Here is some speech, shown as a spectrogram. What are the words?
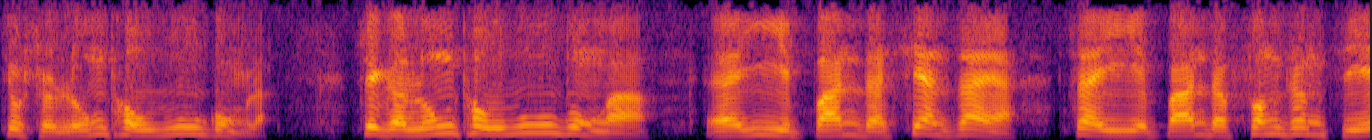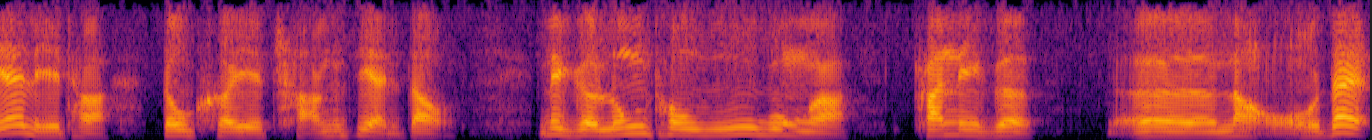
就是龙头蜈蚣了。这个龙头蜈蚣啊，呃，一般的现在啊，在一般的风筝节里头都可以常见到。那个龙头蜈蚣啊，它那个呃脑袋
